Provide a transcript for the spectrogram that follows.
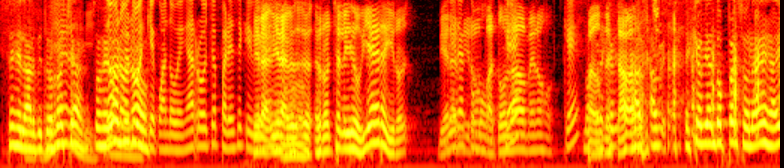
Ese es el árbitro, Mira, Rocha. y- Sos el no, no, árbitro. no, es que cuando ven a Rocha parece que Mira, vienen- mira, eh, Rocha le dijo Viera y Ro- Viera, Viera miró como, para todos lados menos ¿Qué? No, para donde es que, estaba Rocha. hab- es que habían dos personajes ahí.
